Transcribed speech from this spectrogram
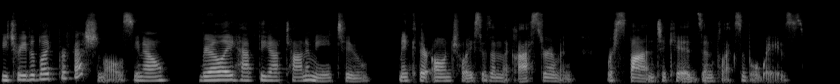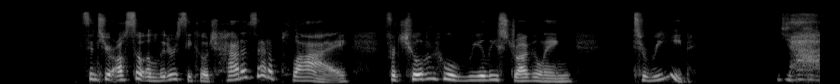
be treated like professionals. You know, really have the autonomy to make their own choices in the classroom and respond to kids in flexible ways. Since you're also a literacy coach, how does that apply for children who are really struggling to read? Yeah.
